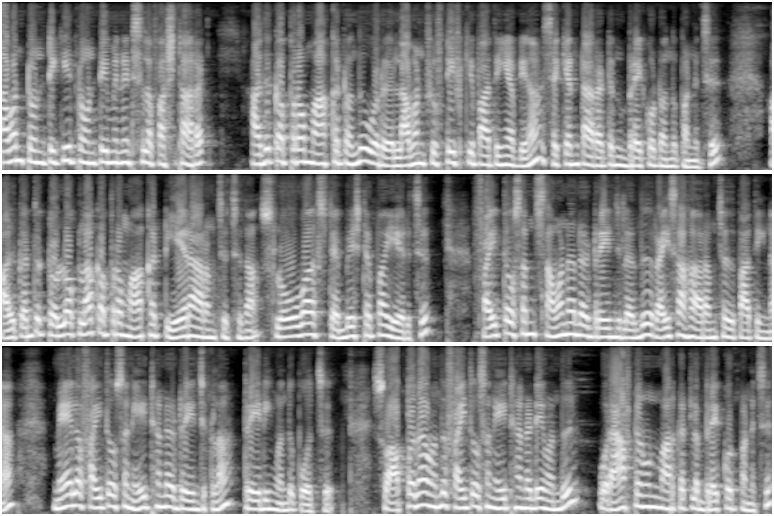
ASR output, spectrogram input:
லெவன் டுவெண்ட்டிக்கு டுவெண்ட்டி மினிட்ஸில் ஃபஸ்ட் டாரட் அதுக்கப்புறம் மார்க்கெட் வந்து ஒரு லெவன் ஃபிஃப்டிக்கு பார்த்தீங்க அப்படின்னா செகண்ட் டாரட்னு பிரேக் அவுட் வந்து பண்ணுச்சு. அதுக்கடுத்து டுவெல் ஓ கிளாக் அப்புறம் மார்க்கெட் ஏற ஆரம்பிச்சிச்சு தான். ஸ்லோவாக ஸ்டெப் பை ஸ்டெப்பாக ஏறிச்சு. ஃபைவ் தௌசண்ட் செவன் ஹண்ட்ரட் ரேஞ்சிலேருந்து ரைஸ் ஆக ஆரம்பிச்சது பார்த்தீங்கன்னா மேலே ஃபைவ் தௌசண்ட் எயிட் ஹண்ட்ரட் ரேஞ்சுக்கெலாம் ட்ரேடிங் வந்து போச்சு. ஸோ அப்போ தான் வந்து ஃபைவ் தௌசண்ட் எயிட் ஹண்ட்ரடே வந்து ஒரு ஆஃப்டர்நூன் மார்க்கெட்டில் பிரேக் அவுட் பண்ணுச்சு.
